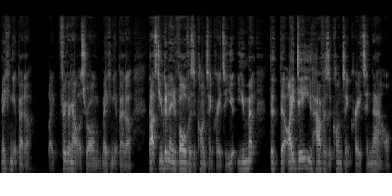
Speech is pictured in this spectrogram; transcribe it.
making it better like figuring out what's wrong making it better. That's you're going to evolve as a content creator. You you met the, the idea you have as a content creator now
